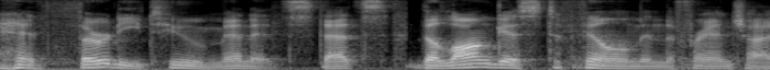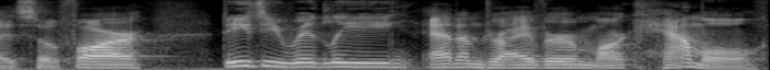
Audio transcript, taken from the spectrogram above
and 32 minutes. That's the longest film in the franchise so far. Daisy Ridley, Adam Driver, Mark Hamill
